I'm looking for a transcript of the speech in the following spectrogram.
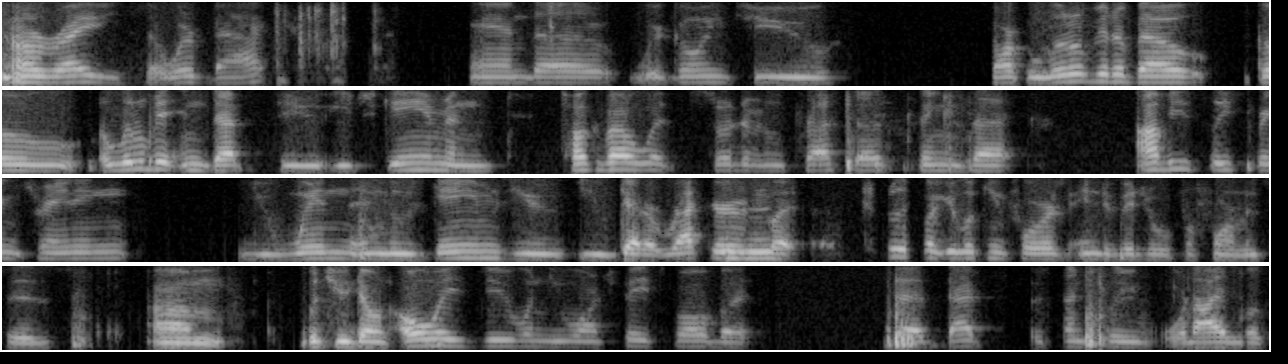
Alrighty, so we're back, and uh, we're going to talk a little bit about, go a little bit in depth to each game, and talk about what sort of impressed us. Things that, obviously, spring training, you win and lose games, you you get a record, Mhm. but really what you're looking for is individual performances, um, which you don't always do when you watch baseball, but that that's essentially what I look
